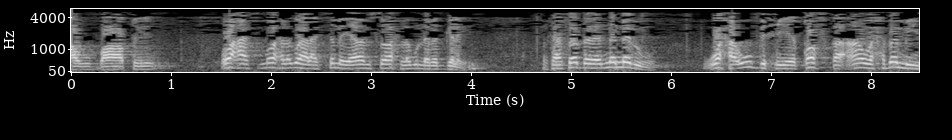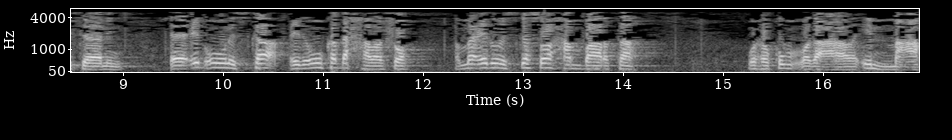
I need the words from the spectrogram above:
aw baatil? Waxaas ma wax lagu halaagsamayaa mise wax lagu nabadgelaya markaasaa dabeedna nebigu waxa uu bixiyey qofka aan waxba miisaamin ee cid uun iska cid uun ka dhex hadasho ama cid uun iska soo xambaarta wuxuu ku magacaabay imaca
